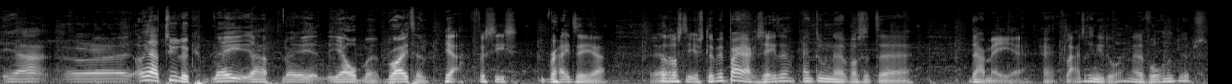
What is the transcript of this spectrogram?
Ja, eh, oh ja, tuurlijk. Nee, ja, nee, je helpt me. Brighton. Ja, precies. Brighton, ja. Ja. Dat was de eerste club. Een paar jaar gezeten. En toen eh, was het eh, daarmee eh, eh, klaar. Toen ging hij door naar de volgende clubs.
